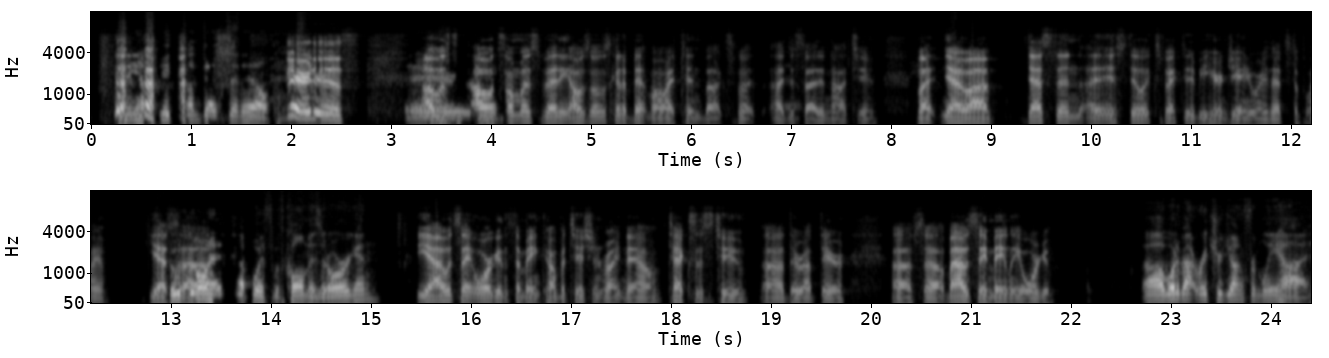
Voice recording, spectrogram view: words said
Any updates on Destyn Hill? There it is. I was I was almost betting. I was almost going to bet my wife ten bucks, but I decided not to. But no, uh, Destyn uh, is still expected to be here in January. That's the plan. Yes. Who are uh, going up with with Coleman? Is it Oregon? Yeah, I would say Oregon's the main competition right now. Texas too. Uh, they're up there. Uh, so, but I would say mainly Oregon. Uh, what about Richard Young from Lehigh?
